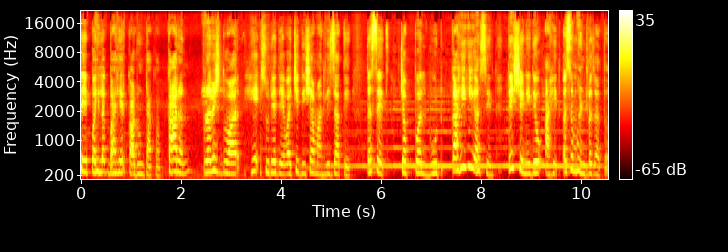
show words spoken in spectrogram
ते पहिलं बाहेर काढून टाका. कारण प्रवेशद्वार हे सूर्यदेवाची दिशा मानली जाते. तसेच चप्पल बूट काहीही असेल ते शनिदेव आहेत असं म्हटलं जातं.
